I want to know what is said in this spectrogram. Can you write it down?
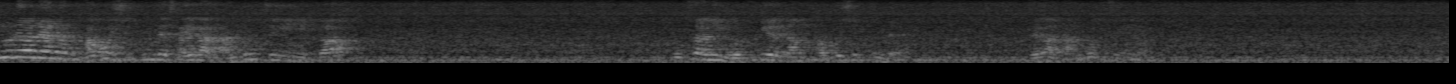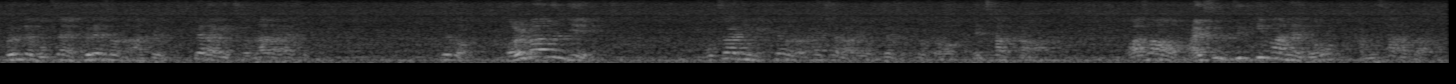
수련회는 가고 싶은데 자기가 난독증이니까. 목사님 어떻게 해? 난 가고 싶은데? 내가 난독증이라고. 그런데 목사님 그래서 나한테 특별하게 전화를 하시고 그래서 얼마든지 목사님이 케어를 하셔라. 옆에 붙어서 괜찮다. 와서 말씀 듣기만 해도 감사하다.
